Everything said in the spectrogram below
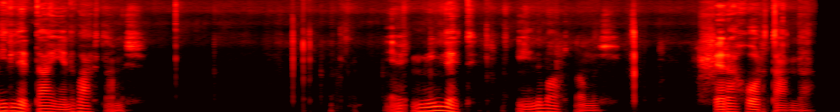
Millet daha yeni başlamış. Evet, millet yeni başlamış. Ferah ortamda.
